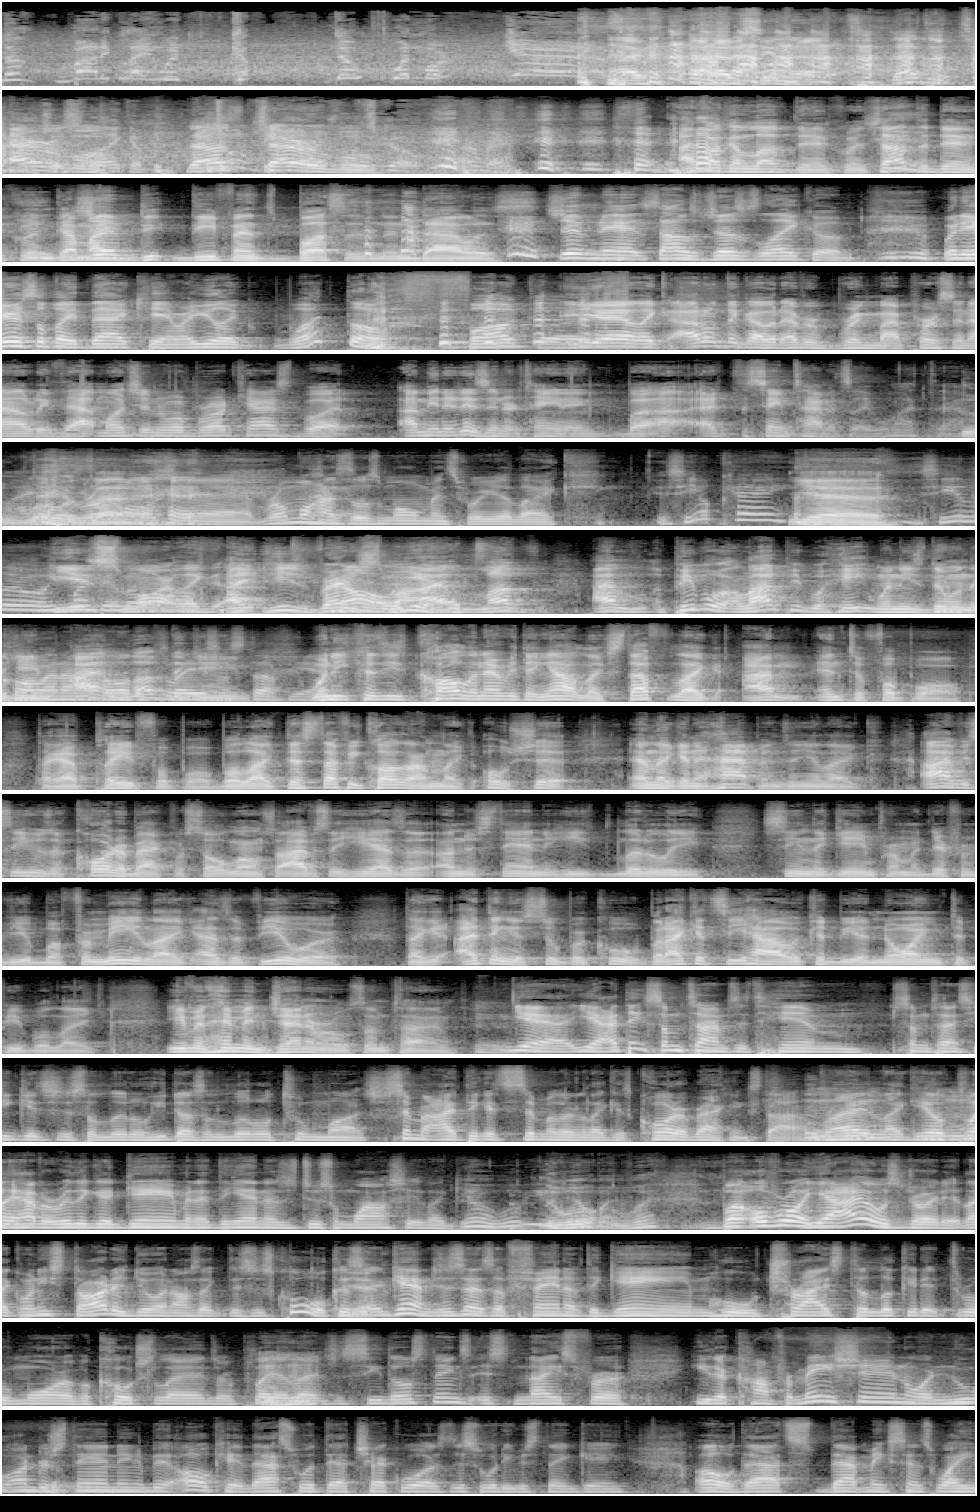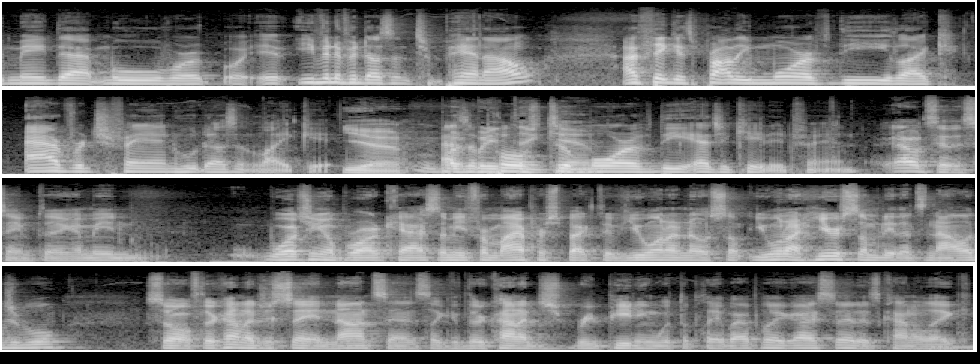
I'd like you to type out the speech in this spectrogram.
The body language. Come. No, one more. Yeah. I've, I have seen that. that's a terrible. like 'em. that was you guys, terrible. Let's go. All right. I fucking love Dan Quinn. Shout out to Dan Quinn. Got my Jim- de- defense busted in Dallas. Jim Nantz sounds just like him. When you hear stuff like that, Cam, are you like, what the fuck? Like, Yeah, like I don't think I would ever bring my personality that much into a broadcast, but I mean it is entertaining. But uh, at the same time, it's like what the. why- What was Romo's, that? yeah, Romo has those moments where you're like, is he okay? Yeah. Is he a little? He might is be a little smart. Like I, he's very No, smart. yeah, I love. I people. A lot of people hate when he's doing Him the game. I all the love the game stuff, yeah. when he because he's calling everything out like stuff like I'm into football. Like I have played football, but like this stuff he calls, I'm like, oh shit, and like and it happens, and you're like, obviously he was a quarterback for so long, so obviously he has an understanding. He's literally seen the game from a different view. But for me, like as a viewer, like I think it's super cool. But I could see how it could be annoying to people, like even him in general sometimes. Yeah, yeah. I think sometimes it's him. Sometimes he gets just a little. He does a little too much. Similar. I think it's similar to like his quarterbacking style, Mm-hmm. right? Like he'll play, have a really good game, and at the end, he'll just do some wild shit. Like, yo, what are you What- doing? what? But overall, yeah, I always enjoyed it. Like when he started doing, I was like, this is cool. Because Yeah. again, just as a fan of the game who tries to look at it through more of a coach lens or player Mm-hmm. lens and see those things, it's nice for either confirmation or new understanding. To be, oh, okay, that's what that check was. This is what he was thinking. Oh, that's that makes sense why he made that move. Or, or if, even if it doesn't pan out, I think it's probably more of the like average fan who doesn't like it, Yeah. as What do you opposed think, to Cam? more of the educated fan. I would say the same thing. I mean, watching a broadcast. I mean, from my perspective, you want to know some. You want to hear somebody that's knowledgeable. So if they're kind of just saying nonsense, like if they're kind of just repeating what the play-by-play guy said, it's kind of like,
